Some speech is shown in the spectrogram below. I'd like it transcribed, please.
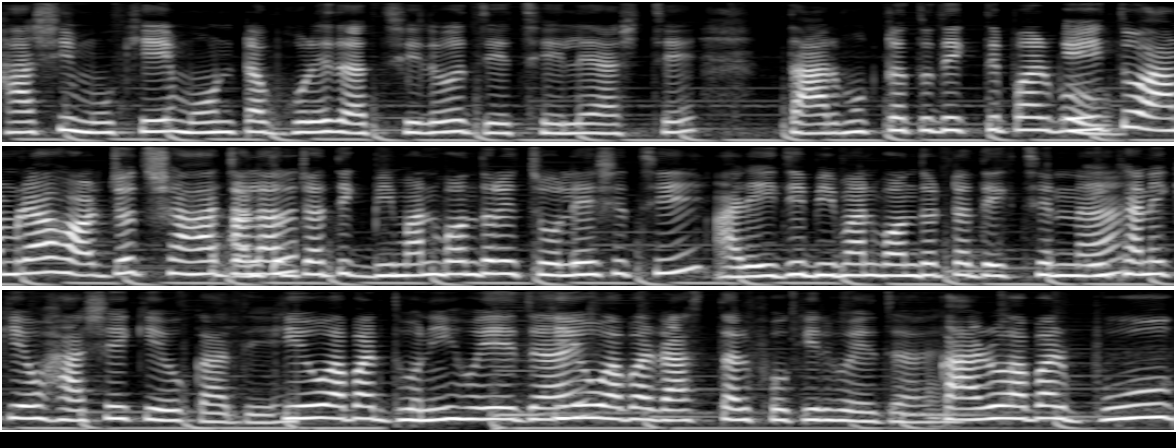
হাসি মুখে মনটা ভরে যাচ্ছিল যে ছেলে আসছে তার মুখটা তো দেখতে পারব। এই তো আমরা হরজত শাহজালাল আন্তর্জাতিক বিমানবন্দরে চলে এসেছি। আর এই যে বিমানবন্দরটা দেখছেন না এখানে কেউ হাসে কেউ কাঁদে। কেউ আবার ধনী হয়ে যায়। কেউ আবার রাস্তার ফকির হয়ে যায়। কারও আবার বুক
